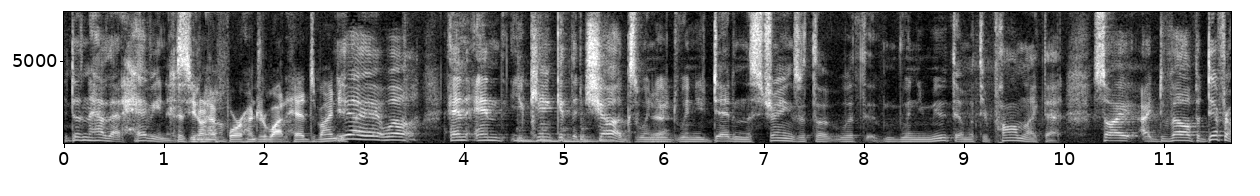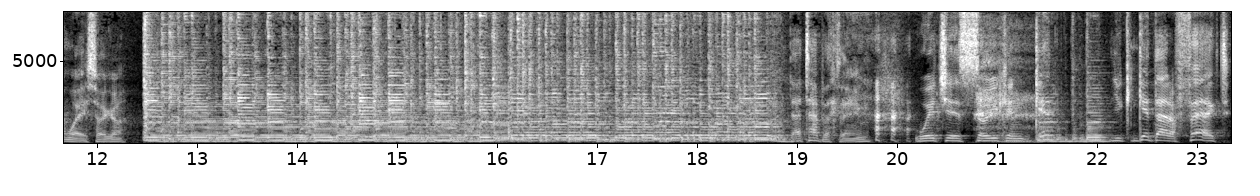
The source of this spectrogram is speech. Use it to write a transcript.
it doesn't have that heaviness. Because you, don't know? have 400 watt heads behind you. Yeah, yeah, well, and and you can't get the chugs when Yeah. you when you deaden the strings with the with when you mute them with your palm like that. So I I develop a different way. So I go. Type of thing, which is so you can get you can get that effect,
